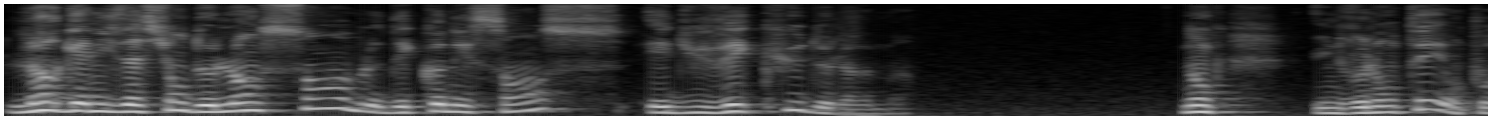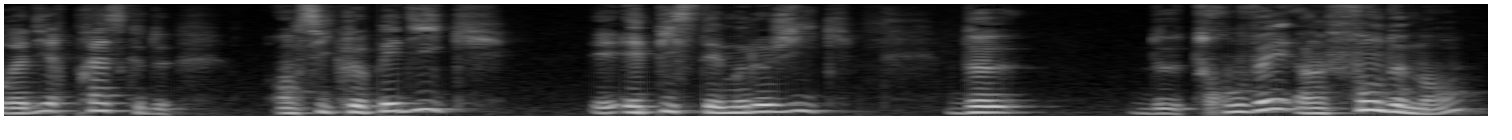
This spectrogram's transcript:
l'organisation de l'ensemble des connaissances et du vécu de l'homme. Donc, une volonté, on pourrait dire presque de, encyclopédique et épistémologique de, de trouver un fondement,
